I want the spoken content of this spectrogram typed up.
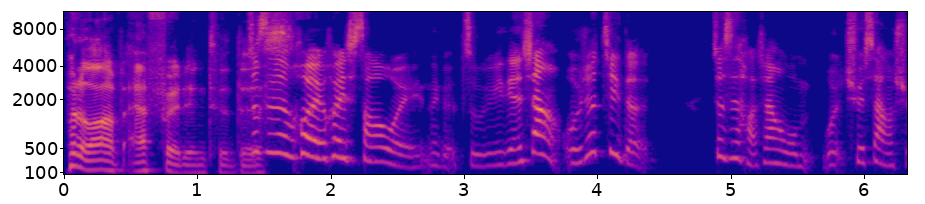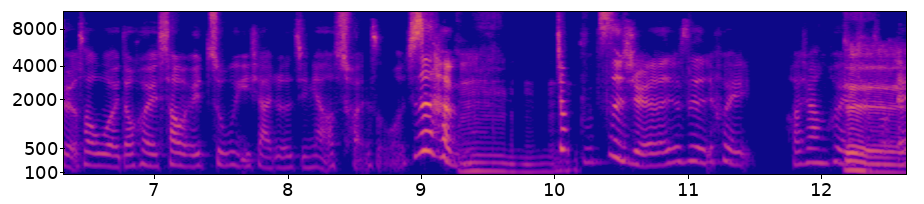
put a lot of effort into this，就是会会稍微那个注意一点。像我就记得，就是好像我我去上学的时候，我也都会稍微注意一下，就是今天要穿什么，就是很就不自觉的，就是会。好像会说，哎，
